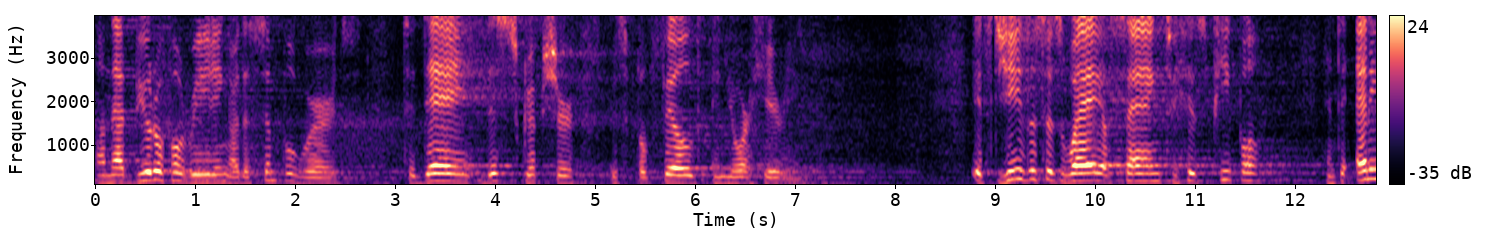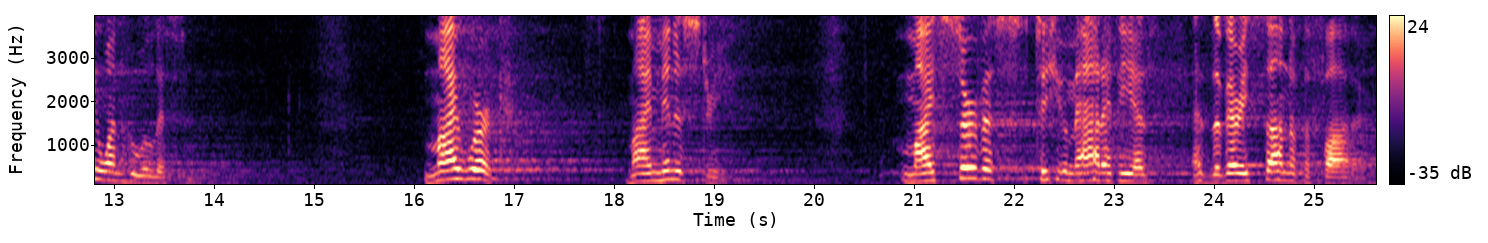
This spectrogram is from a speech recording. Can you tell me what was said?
on that beautiful reading are the simple words Today, this scripture is fulfilled in your hearing. It's Jesus' way of saying to his people and to anyone who will listen My work, my ministry, my service to humanity as, as the very Son of the Father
